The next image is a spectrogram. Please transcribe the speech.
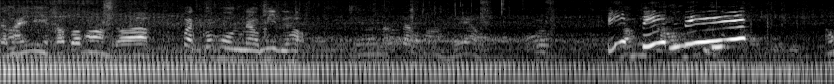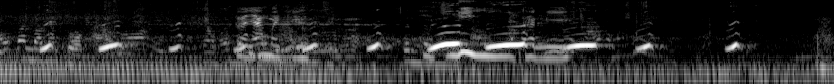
สมัยนี้เขาก็ห้องดอกฝันก็คงแนวมีดแล้วตั้งห้องแล้วปี๊ดปี๊ดปี๊ดเอามันมาเป็นตัวขาว ตัวยังม่กินดีทันนี้โอ้โห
